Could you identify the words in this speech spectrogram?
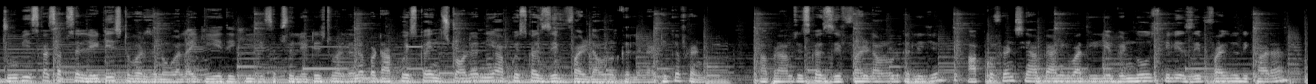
जो भी इसका सबसे लेटेस्ट वर्जन होगा लाइक ये देखिए, ये सबसे लेटेस्ट वर्जन है बट आपको इसका इंस्टॉलर नहीं, आपको इसका जिप फ़ाइल डाउनलोड कर लेना है, ठीक है फ्रेंड आप आराम से इसका जिप फ़ाइल डाउनलोड कर लीजिए। आपको फ्रेंड्स यहाँ पे आने के बाद ये विंडोज़ के लिए जिप फ़ाइल जो दिखा रहा है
